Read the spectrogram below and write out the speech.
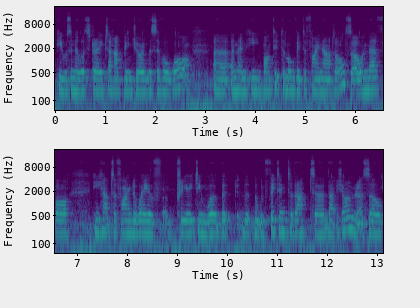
He was an illustrator, had been during the Civil War. Uh, and then he wanted to move into fine art also, and therefore he had to find a way of creating work that, that, that would fit into that, uh, that genre. So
